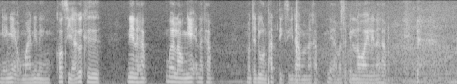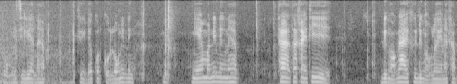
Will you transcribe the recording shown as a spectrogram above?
แงะแงะออกมานิดนึงข้อเสียก็คือเนี่ยนะครับ เมื่อเราแงะนะครับ มันจะโดนพลาสติกสีดำนะครับ เนี่ยมันจะเป็นรอยเลยนะครับ ผมไม่ซีเรียสนะครับ ก็คือเดี๋ยวกดกดลงนิดนึงเนี่ยแง้มมันนิดนึงนะครับ ถ้าถ้าใครที่ดึงออกได้ก็คือดึงออกเลยนะครับ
